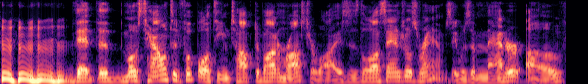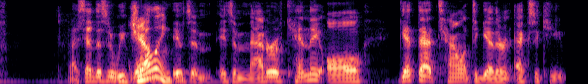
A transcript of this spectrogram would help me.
that the most talented football team, top to bottom roster wise, is the Los Angeles Rams. It was a matter of, and I said this in a week one. Gelling. It's a it's a matter of can they all get that talent together and execute.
